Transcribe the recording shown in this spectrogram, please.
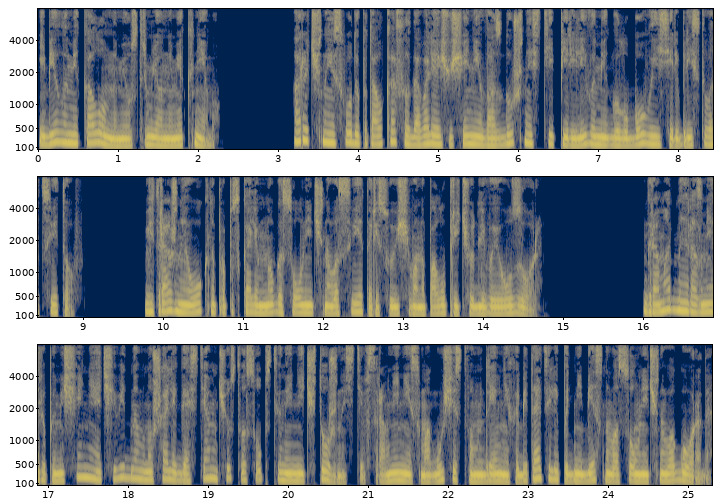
и белыми колоннами, устремленными к небу. Арочные своды потолка создавали ощущение воздушности переливами голубого и серебристого цветов. Витражные окна пропускали много солнечного света, рисующего на полу причудливые узоры. Громадные размеры помещения, очевидно, внушали гостям чувство собственной ничтожности в сравнении с могуществом древних обитателей поднебесного солнечного города.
